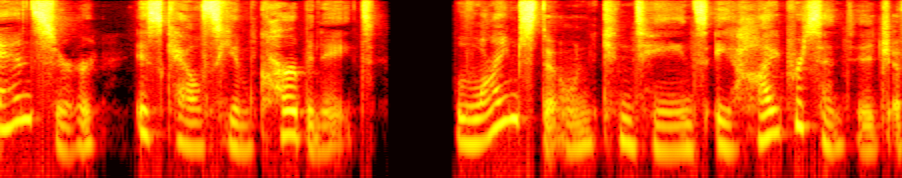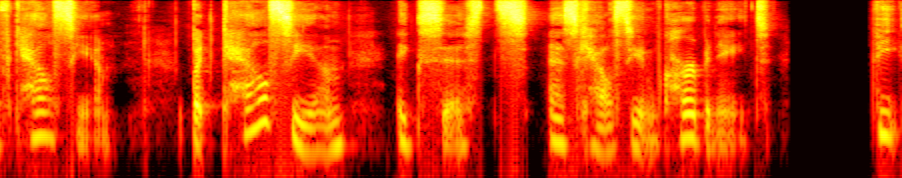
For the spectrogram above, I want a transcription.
answer is calcium carbonate. Limestone contains a high percentage of calcium, but calcium exists as calcium carbonate. The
